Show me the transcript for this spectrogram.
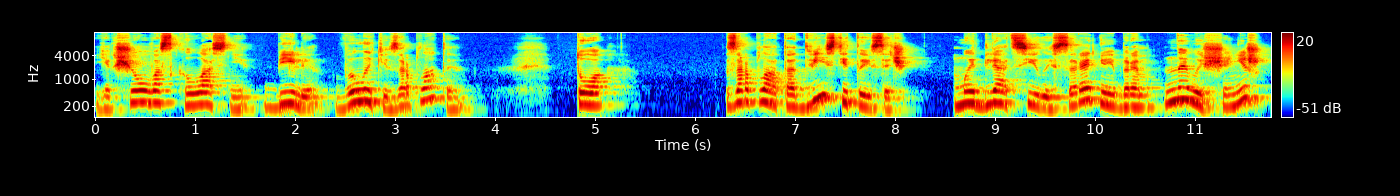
Якщо у вас класні, білі, великі зарплати, то зарплата 200 тисяч ми для цілей середньої беремо не вище, ніж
